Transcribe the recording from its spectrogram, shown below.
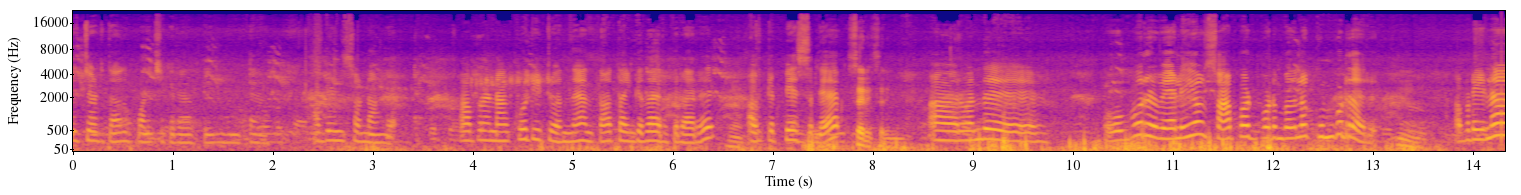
பிச்சை எடுத்தாவது பொழைச்சிக்கிறேன் அப்படின்ட்டேன் அப்படின்னு சொன்னாங்க. அப்புறம் நான் கூட்டிகிட்டு வந்தேன். அந்த தாத்தா இங்கே தான் இருக்கிறாரு. அவர்கிட்ட பேசுங்க சரி சரிங்க. அவர் வந்து ஒவ்வொரு வேலையும் சாப்பாடு போடும்போதெல்லாம் கும்பிடுறாரு. அப்படின்னா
